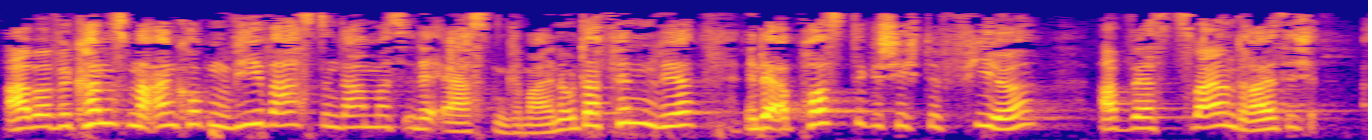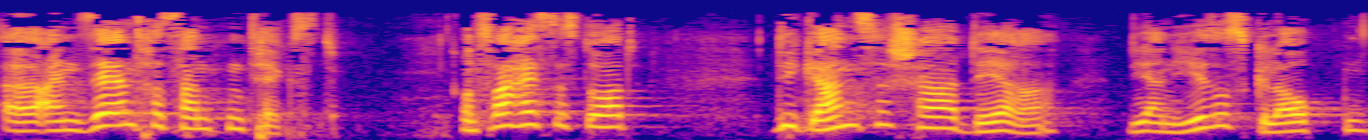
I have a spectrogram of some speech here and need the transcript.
aber wir können uns mal angucken, wie war es denn damals in der ersten Gemeinde? Und da finden wir in der Apostelgeschichte 4, ab Vers 32, äh, einen sehr interessanten Text. Und zwar heißt es dort, die ganze Schar derer, die an Jesus glaubten,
